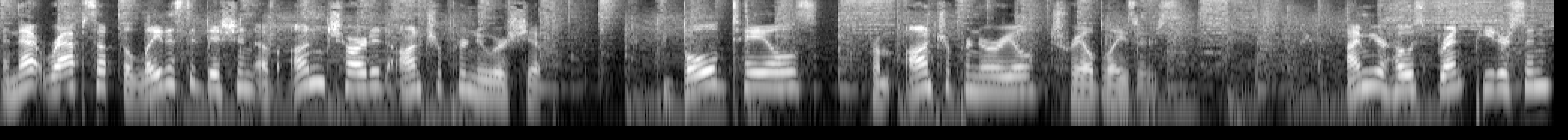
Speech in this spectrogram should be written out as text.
And that wraps up the latest edition of Uncharted Entrepreneurship Bold Tales from Entrepreneurial Trailblazers. I'm your host, Brent Peterson,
